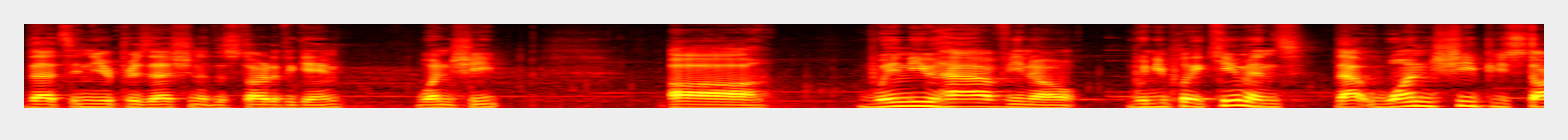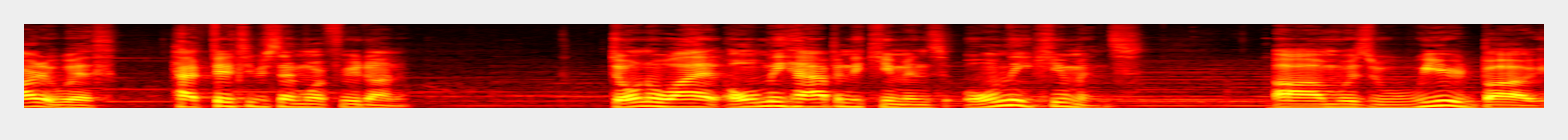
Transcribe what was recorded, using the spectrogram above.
that's in your possession at the start of the game, one sheep. Uh, when you have you know when you play Cumans, that one sheep you started with had 50% more food on it. Don't know why it only happened to Cumans, only Cumans. Um, was a weird bug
